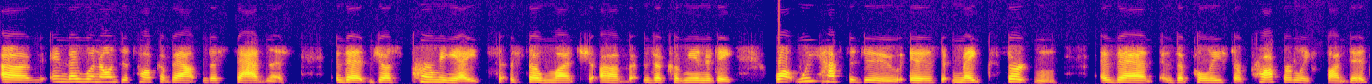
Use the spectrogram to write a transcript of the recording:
uh, and they went on to talk about the sadness that just permeates so much of the community. What we have to do is make certain that the police are properly funded,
